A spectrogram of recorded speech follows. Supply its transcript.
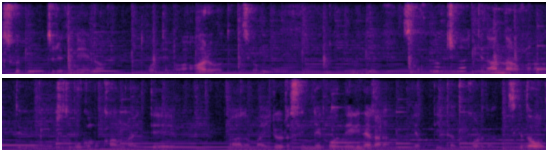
釣れてねえなとかっていうのがあるわけですよ、うん、そこの違いって何なのかなっていうふうにちょっと僕も考えてあのまあいろいろ戦略を練りながらやっていたところなんですけどこ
